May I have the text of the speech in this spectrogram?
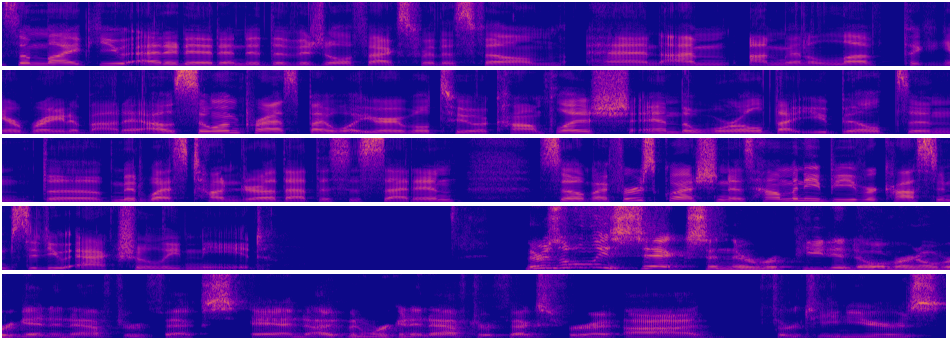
So Mike, you edited and did the visual effects for this film, and I'm I'm gonna love picking your brain about it. I was so impressed by what you're able to accomplish and the world that you built in the Midwest tundra that this is set in. So my first question is, how many beaver costumes did you actually need? There's only six, and they're repeated over and over again in After Effects. And I've been working in After Effects for uh, 13 years,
